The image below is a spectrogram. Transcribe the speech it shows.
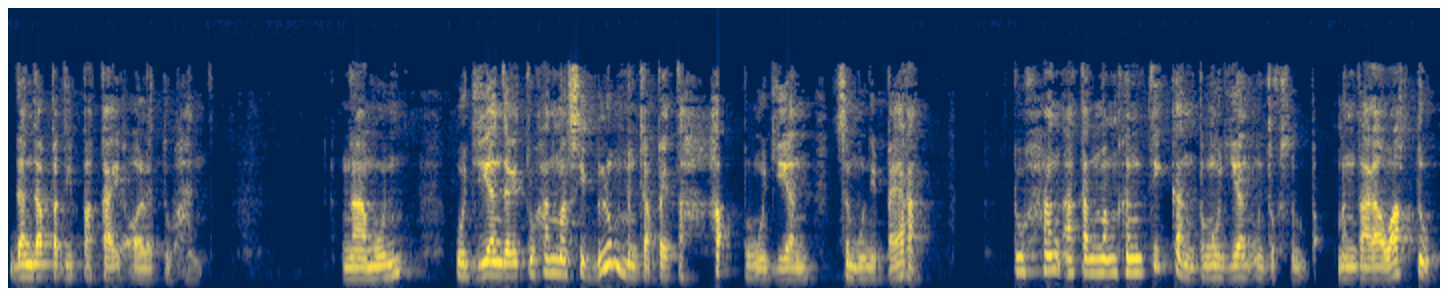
dan dapat dipakai oleh Tuhan. Namun, ujian dari Tuhan masih belum mencapai tahap pengujian semuni perak. Tuhan akan menghentikan pengujian untuk sementara waktu.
